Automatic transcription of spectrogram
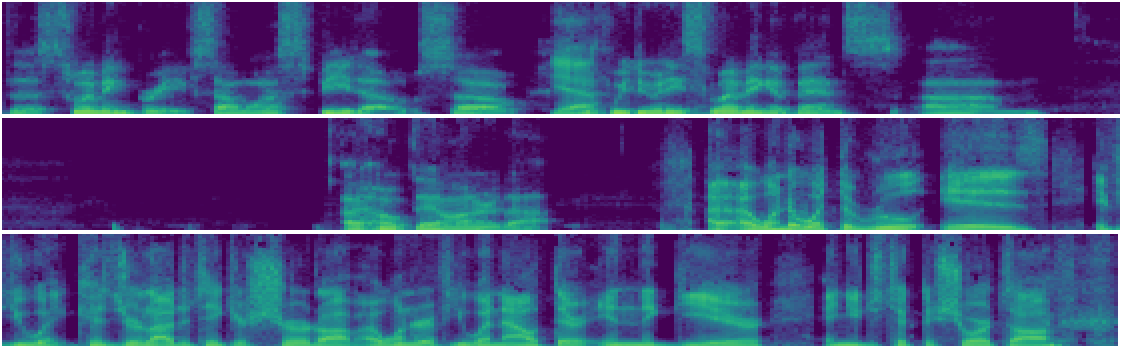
the swimming briefs. I want a speedo. So Yeah. if we do any swimming events, um, I hope they honor that. I, I wonder what the rule is if you went because you're allowed to take your shirt off. I wonder if you went out there in the gear and you just took the shorts off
